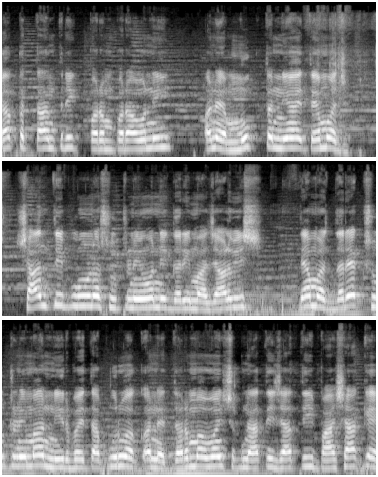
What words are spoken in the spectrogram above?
લોકતાંત્રિક પરંપરાઓની અને મુક્ત ન્યાય તેમજ શાંતિપૂર્ણ ચૂંટણીઓની ગરિમા જાળવીશ. તેમજ દરેક ચૂંટણીમાં નિર્ભયતાપૂર્વક અને ધર્મવંશ જ્ઞાતિ જાતિ, ભાષા કે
